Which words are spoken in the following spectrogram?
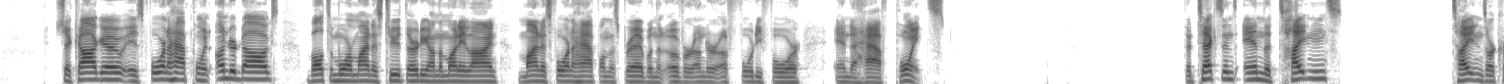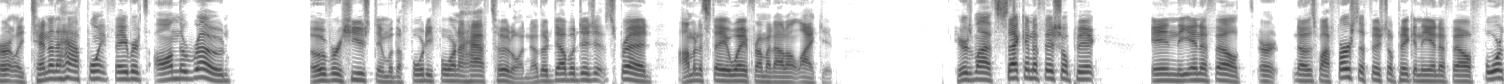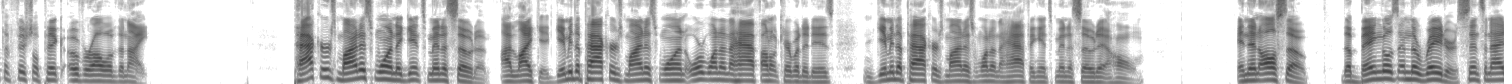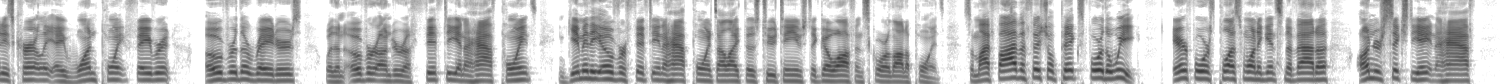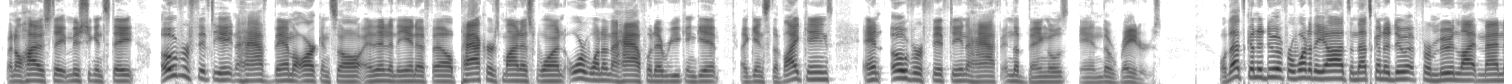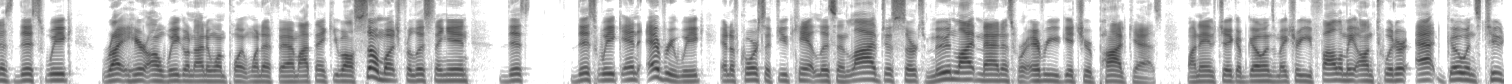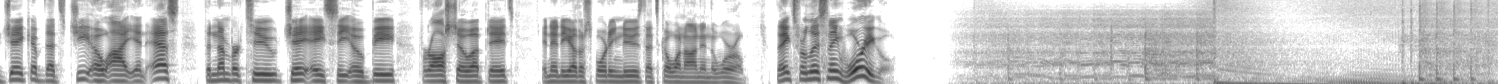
Chicago is four and a half point underdogs. Baltimore minus 230 on the money line, minus four and a half on the spread with an over under of 44 and a half points. The Texans and the Titans. Titans are currently 10 and a half point favorites on the road over Houston with a 44 and a half total. Another double digit spread. I'm going to stay away from it. I don't like it. Here's my second official pick in the NFL, or no, it's my first official pick in the NFL, fourth official pick overall of the night. Packers minus one against Minnesota. I like it. Give me the Packers minus one or one and a half. I don't care what it is. Give me the Packers minus one and a half against Minnesota at home. And then also the Bengals and the Raiders. Cincinnati is currently a one point favorite over the Raiders with an over under of 50 and a half points. And give me the over 50 and a half points. I like those two teams to go off and score a lot of points. So my five official picks for the week. Air Force plus 1 against Nevada, under 68 and a half, and Ohio State, Michigan State, over 58 and a half, Bama, Arkansas, and then in the NFL, Packers minus 1 or 1.5, whatever you can get against the Vikings, and over 50 and a half in the Bengals and the Raiders. Well, that's going to do it for What Are the Odds, and that's going to do it for Moonlight Madness this week, right here on Weagle 91.1 FM. I thank you all so much for listening in this this week and every week. And of course, if you can't listen live, just search Moonlight Madness wherever you get your podcast. My name is Jacob Goins. Make sure you follow me on Twitter at Goins2Jacob. That's G O I N S, the number two, J A C O B, for all show updates and any other sporting news that's going on in the world. Thanks for listening. War Eagle.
